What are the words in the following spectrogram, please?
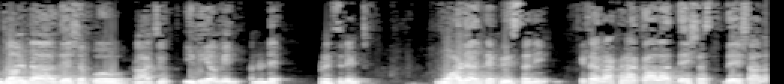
ఉగాండా దేశపు రాజు ఇది అమీన్ అనుండే ప్రెసిడెంట్. వాడు అంత్యక్రీస్తు అని ఇట్లా రకరకాల దేశ దేశాల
